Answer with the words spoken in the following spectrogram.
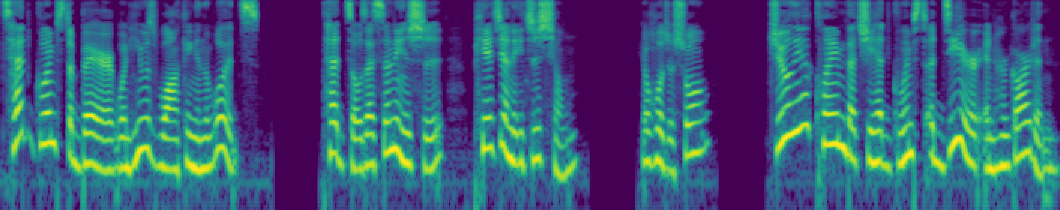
Ted glimpsed a bear when he was walking in the woods。Ted 走在森林时瞥见了一只熊。又或者说，Julia claimed that she had glimpsed a deer in her garden。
